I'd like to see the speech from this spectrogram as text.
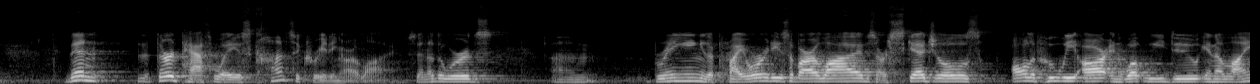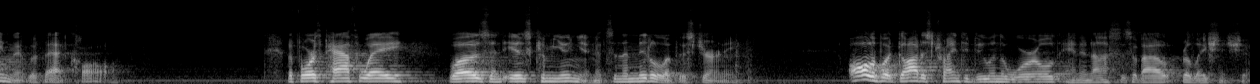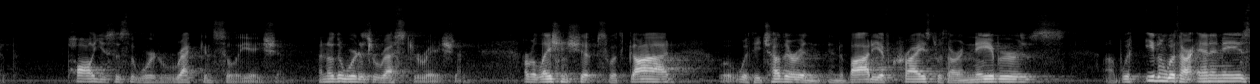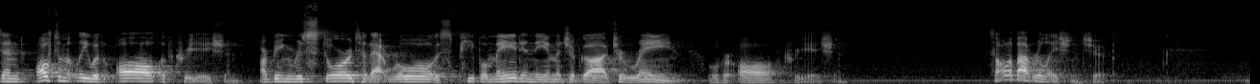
then the third pathway is consecrating our lives. In other words, um, bringing the priorities of our lives, our schedules, all of who we are and what we do in alignment with that call. The fourth pathway was and is communion. It's in the middle of this journey all of what God is trying to do in the world and in us is about relationship. Paul uses the word reconciliation. Another word is restoration. Our relationships with God, with each other in, in the body of Christ, with our neighbors, uh, with, even with our enemies, and ultimately with all of creation, are being restored to that role as people made in the image of God to reign over all creation. It's all about relationship.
